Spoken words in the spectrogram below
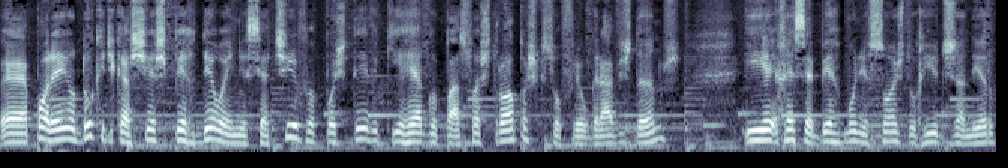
É, porém, o Duque de Caxias perdeu a iniciativa, pois teve que reagrupar suas tropas, que sofreu graves danos, e receber munições do Rio de Janeiro,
